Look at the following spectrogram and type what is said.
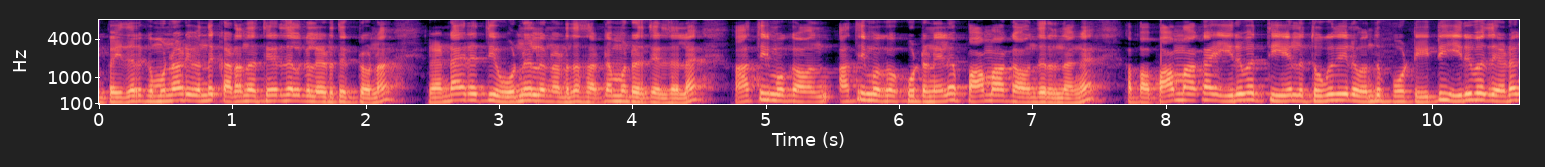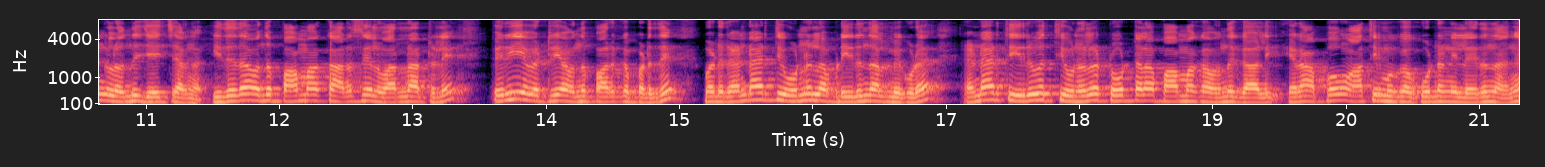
இப்போ இதற்கு முன்னாடி வந்து கடந்த தேர்தல்கள் எடுத்துக்கிட்டோன்னா ரெண்டாயிரத்தி ஒன்றில் நடந்த சட்டமன்ற தேர்தலில் அதிமுக வந் அதிமுக கூட்டணியில் பாமக வந்திருந்தாங்க. அப்போ பாமக இருபத்தி ஏழு தொகுதியில் வந்து போட்டியிட்டு இருபது இடங்கள் வந்து ஜெயித்தாங்க இதுதான் வந்து பாமக அரசியல் வரலாற்றிலே பெரிய வெற்றியாக வந்து பார்க்கப்படுது. பட் ரெண்டாயிரத்தி ஒன்றில் அப்படி இருந்தாலுமே கூட ரெண்டாயிரத்தி இருபத்தி ஒன்றில் டோட்டலாக பாமக வந்து காலி. ஏன்னா அப்போவும் அதிமுக கூட்டணியில் இருந்தாங்க.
